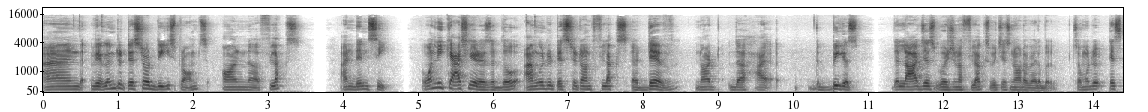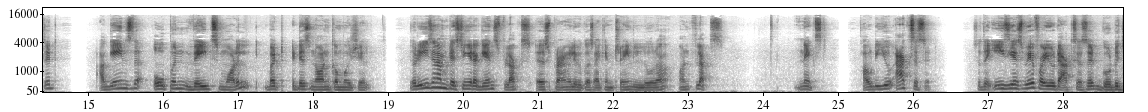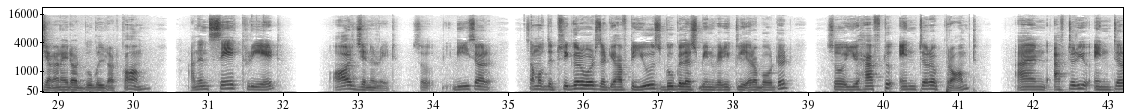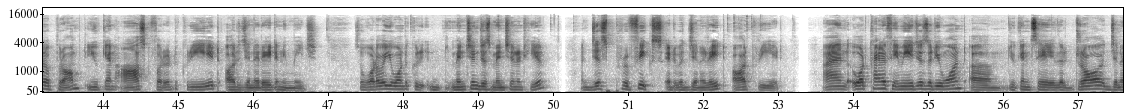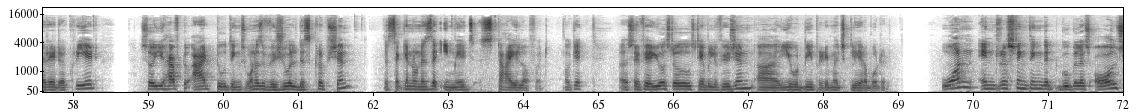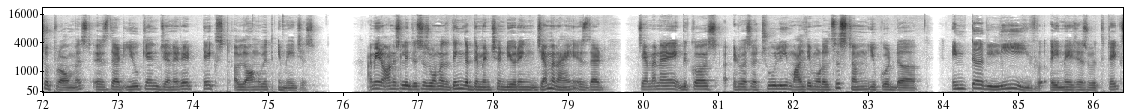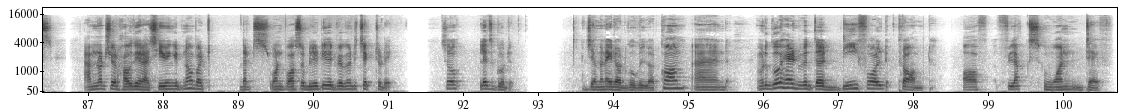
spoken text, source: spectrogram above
And we are going to test out these prompts on uh, Flux and then see. Only catch here is that though I'm going to test it on Flux uh, Dev, not the the biggest, the largest version of Flux, which is not available. So I'm going to test it against the open weights model, but it is non-commercial. The reason I'm testing it against Flux is primarily because I can train LoRA on Flux. Next, how do you access it? So the easiest way for you to access it, go to gemini.google.com and then say create or generate. So these are some of the trigger words that you have to use. Google has been very clear about it. So you have to enter a prompt and after you enter a prompt, you can ask for it to create or generate an image. So whatever you want to mention, just mention it here and just prefix it with generate or create. And what kind of images that you want, um, you can say either draw, generate or create. So you have to add two things. One is a visual description. The second one is the image style of it. Okay. Uh, so if you're used to stable diffusion, uh, you would be pretty much clear about it. One interesting thing that Google has also promised is that you can generate text along with images. I mean, honestly, this is one of the things that they mentioned during Gemini is that Gemini, because it was a truly multimodal system, you could uh, interleave images with text. I'm not sure how they're achieving it now, but that's one possibility that we're going to check today. So let's go to gemini.google.com and I'm going to go ahead with the default prompt of Flux 1 Dev,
